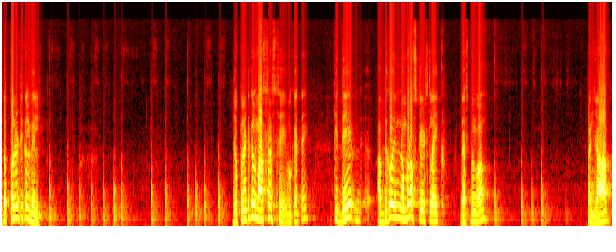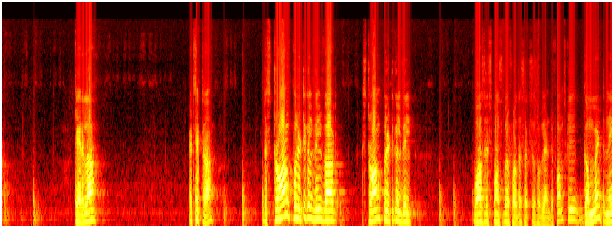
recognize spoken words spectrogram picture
the political will जो पॉलिटिकल मास्टर्स थे, वो कहते कि दे अब देखो in number of states like West Bengal Punjab Kerala etc the strong political will was, strong political will was responsible for the success of land reforms कि गवर्नमेंट ने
